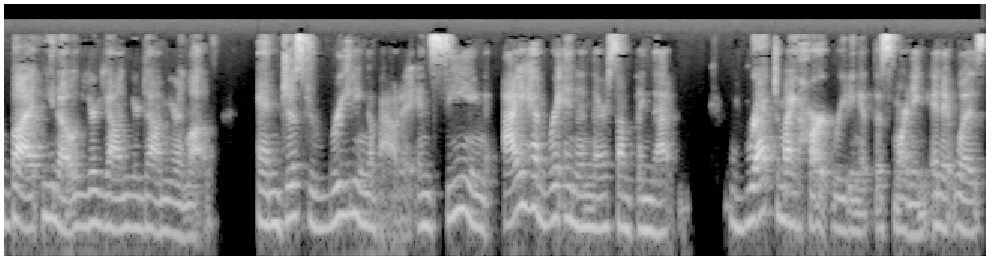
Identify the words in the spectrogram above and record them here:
But you know, you're young, you're dumb, you're in love and just reading about it and seeing I had written in there something that wrecked my heart reading it this morning. And it was,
